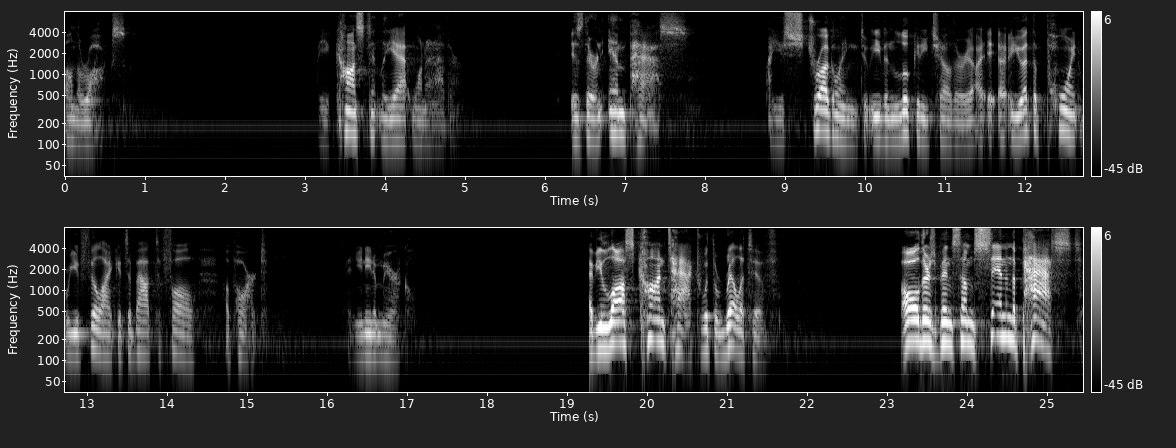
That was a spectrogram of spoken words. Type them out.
on the rocks? Are you constantly at one another? Is there an impasse? Are you struggling to even look at each other? Are you at the point where you feel like it's about to fall apart and you need a miracle? Have you lost contact with the relative? Oh, there's been some sin in the past.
